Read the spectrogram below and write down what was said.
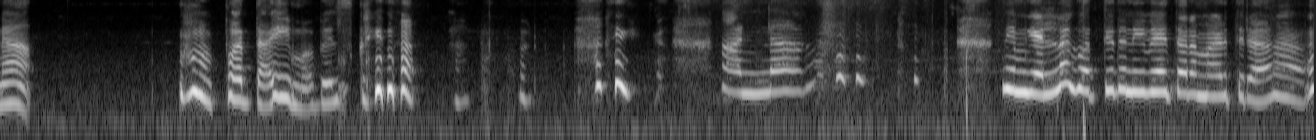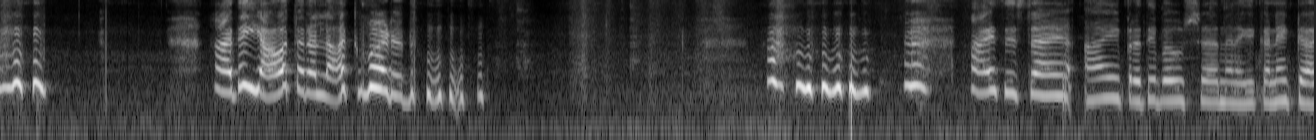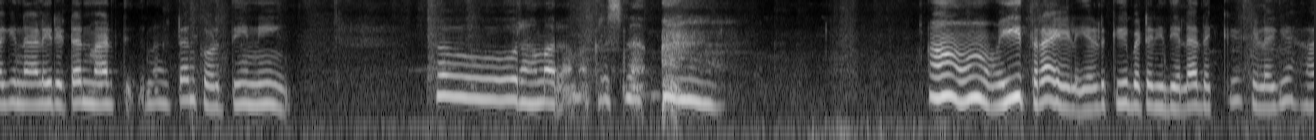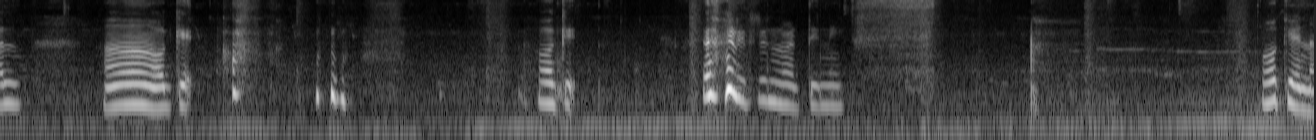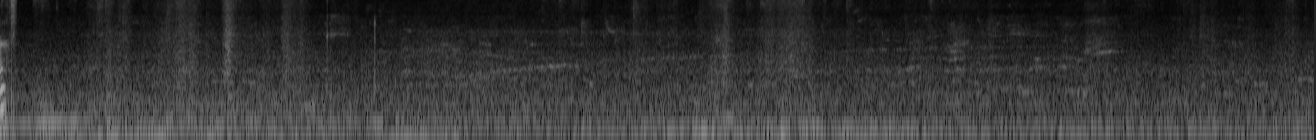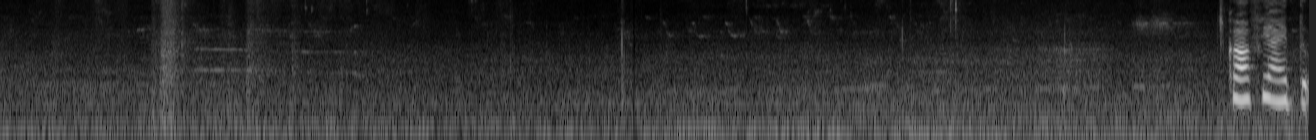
ಸ್ಕ್ರೀನ್ನ ತಾಯಿ mobile screen. ಅಣ್ಣ. ನಿಮಗೆಲ್ಲ ಗೊತ್ತಿದೆ ನೀವೇ ಥರ ಮಾಡ್ತೀರಾ? ಅದೇ ಯಾವ ಥರ ಲಾಕ್ ಮಾಡೋದು? Hi sister hi Prathibha Usha. ನನಗೆ ಕನೆಕ್ಟ್ ಆಗಿ ನಾಳೆ ರಿಟರ್ನ್ ಮಾಡ್ತೀನಿ ರಿಟರ್ನ್ ಕೊಡ್ತೀನಿ. ರಾಮ ರಾಮ, ಕೃಷ್ಣ. ಹಾಂ, ಹ್ಞೂ, ಈ ಥರ ಹೇಳಿ. ಎರಡು ಕೀ ಬಟನ್ ಇದೆಯಲ್ಲ, ಅದಕ್ಕೆ ಕೆಳಗೆ ಹಲ್. ಹಾಂ, ಓಕೆ. ಓಕೆ. ರಿಟರ್ನ್ ಮಾಡ್ತೀನಿ. ಓಕೆ ಅಣ್ಣ. ಕಾಫಿ ಆಯಿತು.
